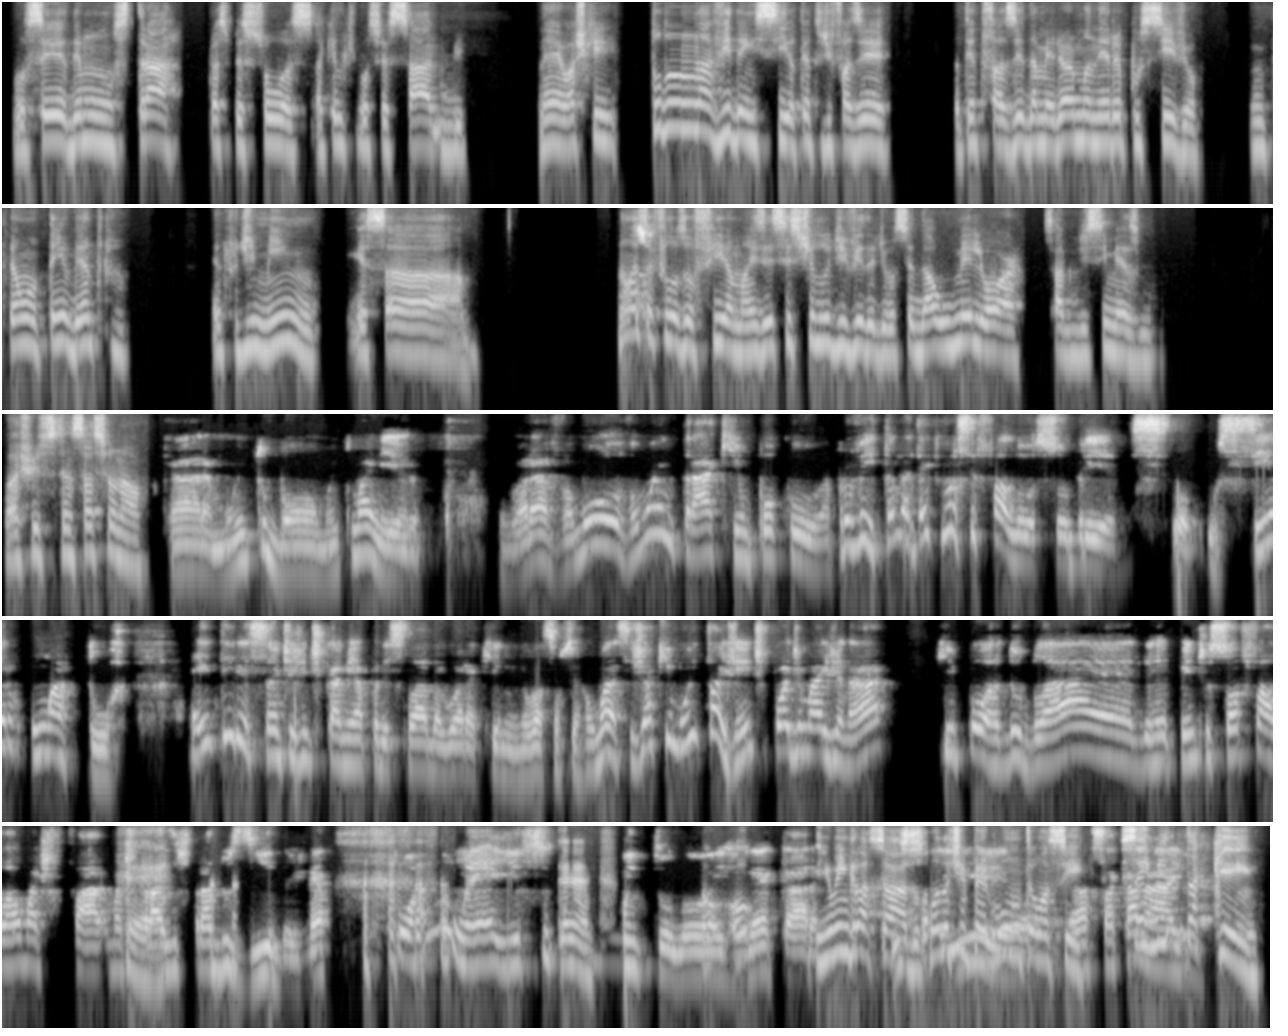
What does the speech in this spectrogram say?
Você demonstrar para as pessoas aquilo que você sabe, né? Eu acho que tudo na vida em si eu tento de fazer, eu tento fazer da melhor maneira possível. Então eu tenho dentro dentro de mim essa não essa filosofia, mas esse estilo de vida de você dar o melhor, sabe, de si mesmo. Eu acho isso sensacional. Cara, muito bom, muito maneiro. Agora vamos, vamos entrar aqui um pouco, aproveitando até que você falou sobre o ser um ator. É interessante a gente caminhar por esse lado agora aqui no Inovação Sem Romance, já que muita gente pode imaginar que, pô, dublar é, de repente, só falar umas, umas é. frases traduzidas, né? Porra, não é isso é. muito longe, o, né, cara? E o engraçado, isso quando te perguntam assim, é você imita quem?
